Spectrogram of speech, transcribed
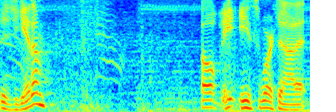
Did you get him? Oh, he, he's working on it.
